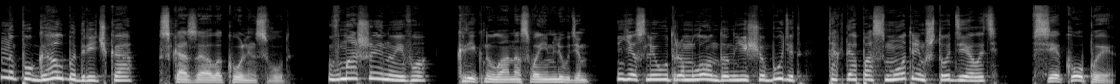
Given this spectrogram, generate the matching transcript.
напугал бодрячка», — сказала Коллинсвуд. «В машину его!» — крикнула она своим людям. Если утром Лондон еще будет, тогда посмотрим, что делать». Все копы,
